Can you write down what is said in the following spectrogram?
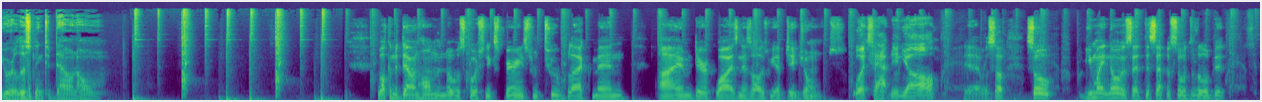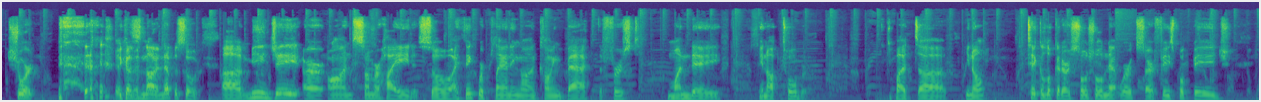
You are listening to Down Home. Welcome to Down Home, the Nova Scotian experience from two black men. I'm Derek Wise, and as always, we have Jay Jones. What's happening, y'all? Yeah, what's up? So, you might notice that this episode's a little bit short because it's not an episode. Uh, me and Jay are on summer hiatus, so I think we're planning on coming back the first Monday in October. But uh, you know, take a look at our social networks, our Facebook page,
